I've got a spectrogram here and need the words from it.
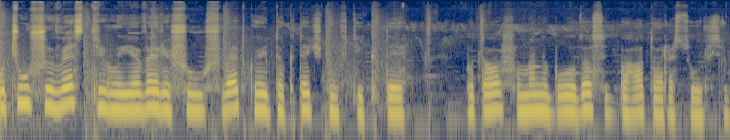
Почувши вистріли, я вирішив швидко і тактично втікти, бо того, що в мене було досить багато ресурсів.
